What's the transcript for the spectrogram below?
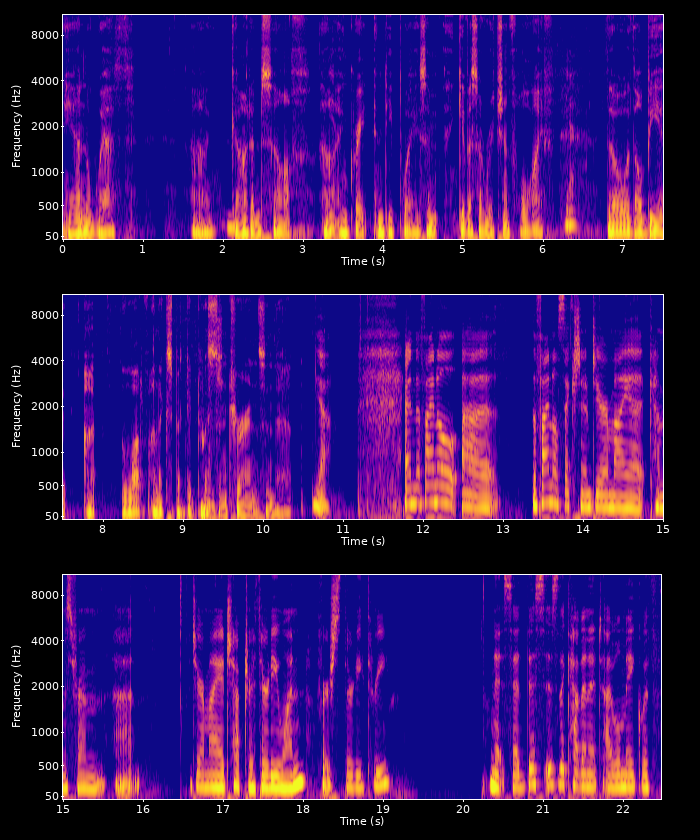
and with uh, God Himself uh, Mm-hmm. Yeah. in great and deep ways, and give us a rich and full life Yeah. though there'll be a, a lot of unexpected twists and turns in that. Yeah. And the final uh, the final section of Jeremiah comes from um, Jeremiah chapter 31, verse 33. And it said, This is the covenant I will make with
